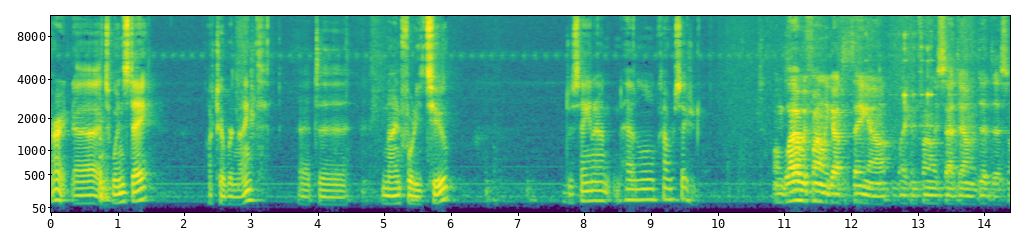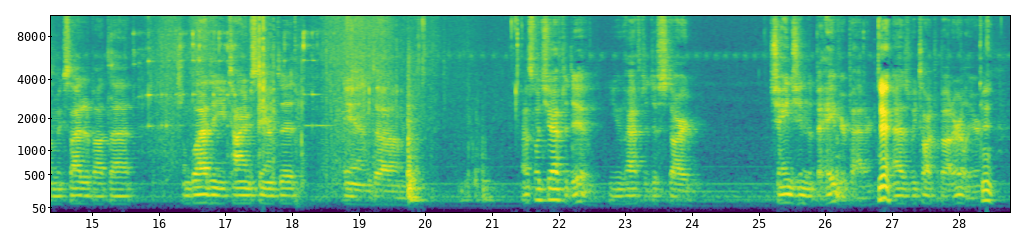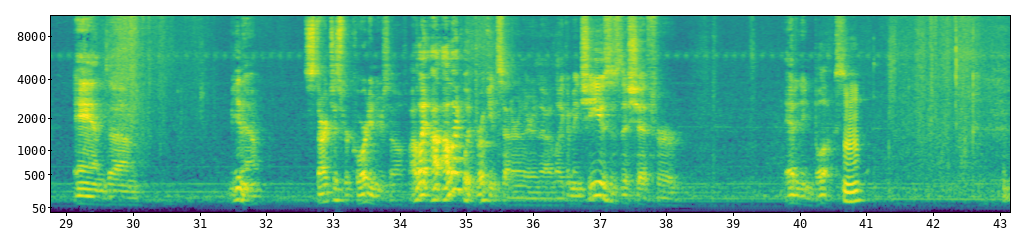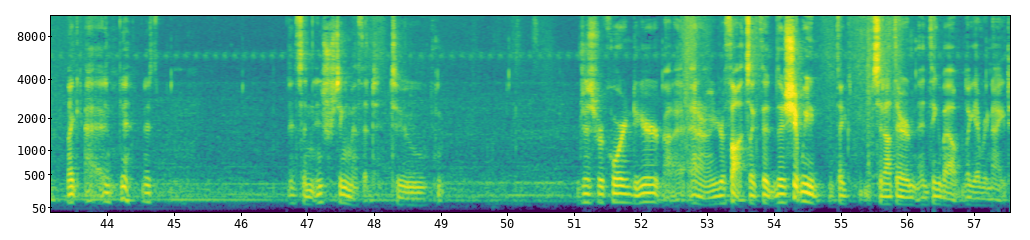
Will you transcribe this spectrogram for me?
All right, uh, it's Wednesday, October 9th at uh, 9.42. Just hanging out and having a little conversation. Well, I'm glad we finally got the thing out, like, and finally sat down and did this. I'm excited about that. I'm glad that you time stamped it, and um, that's what you have to do. You have to just start changing the behavior pattern, Yeah. as we talked about earlier, Yeah. And um, you know, start just recording yourself. I like I, I like what Brookie said earlier, though. Like, I mean, she uses this shit for editing books. Mm-hmm. Like, uh, yeah, it's, it's an interesting method to just record your, I, I don't know, your thoughts. Like, the, the shit we, like, sit out there and think about, like, every night.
